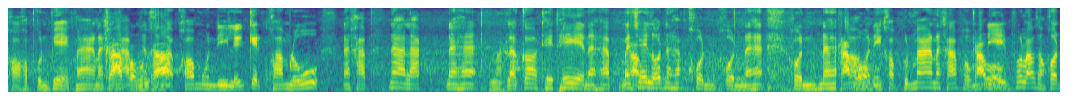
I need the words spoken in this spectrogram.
ขอขอบคุณพี่เอกมากนะคครัรับบขอบคุณครับสำหรับข้อมูลดีหรือเก็บความรู้นะครับน่ารักนะฮะนะครับแล้วก็เท่ๆนะครับ ไม่ใช่รถนะครับคนคนนะฮะคนนะฮะครับเอาผม วันนี้ขอบคุณมากนะครับผมครับวันนี้ผมพวกเราสองคน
